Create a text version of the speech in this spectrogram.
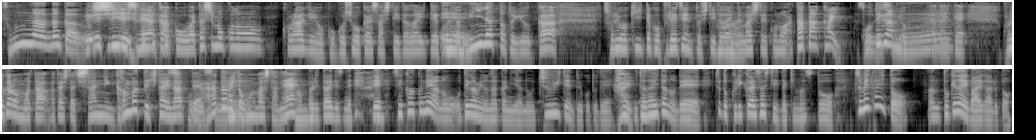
そんな、なんか嬉嬉しいしいですね。なんかこう私もこのコラーゲンをこうご紹介させていただいて、これが身になったというか。それを聞いてこうプレゼントしていただいてまして、この温かいお手紙をいただいて、これからもまた私たち3人頑張っていきたいなって改めて思いましたね。頑張りたいですね。で、せっかくね、あの、お手紙の中に、あの、注意点ということで、はいいただいたので、ちょっと繰り返させていただきますと、冷たいと、あの、溶けない場合があると。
